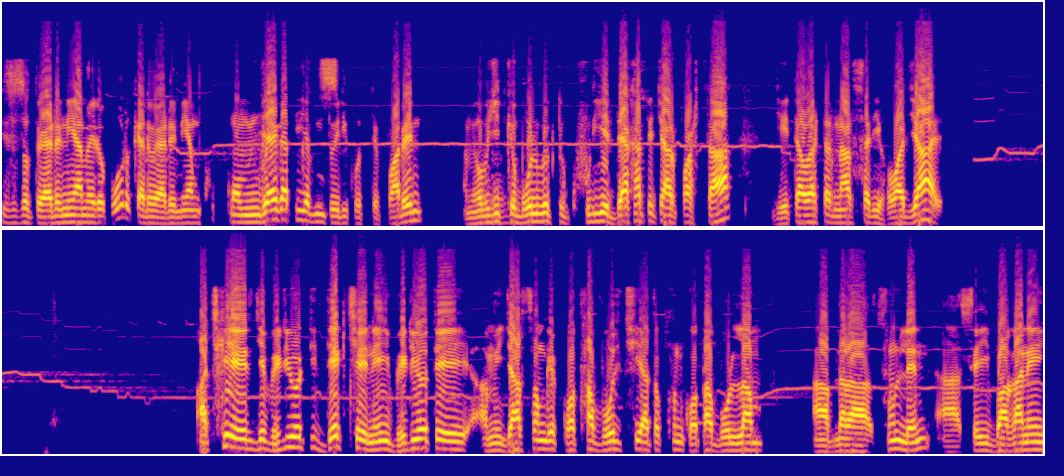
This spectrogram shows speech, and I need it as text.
বিশেষত অ্যাডেনিয়ামের ওপর, কেন অ্যাডেনিয়াম খুব কম জায়গাতেই আপনি তৈরি করতে পারেন। আমি অভিজিৎকে বলব একটু ঘুরিয়ে দেখাতে চার পাঁচটা যে এটাও একটা নার্সারি হওয়া যায়। আজকের যে ভিডিওটি দেখছেন, এই ভিডিওতে আমি যার সঙ্গে কথা বলছি, এতক্ষণ কথা বললাম, আপনারা শুনলেন সেই বাগানেই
